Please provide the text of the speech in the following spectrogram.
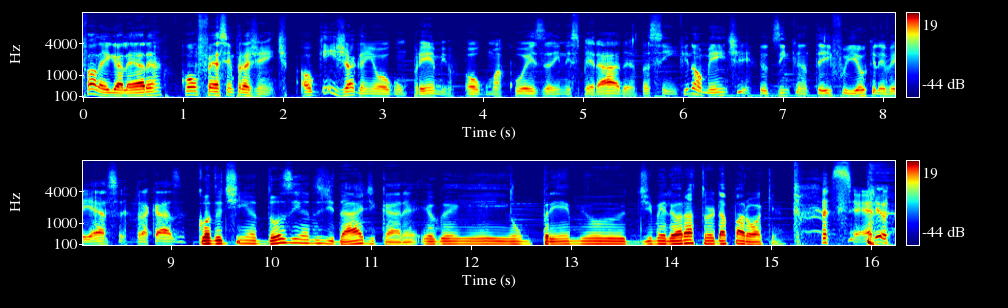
Fala aí, galera. Confessem pra gente. Alguém já ganhou algum prêmio ou alguma coisa inesperada? Assim, finalmente eu desencantei, fui eu que levei essa pra casa? Quando eu tinha 12 anos de idade, cara, eu ganhei um prêmio de melhor ator da paróquia. Sério?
